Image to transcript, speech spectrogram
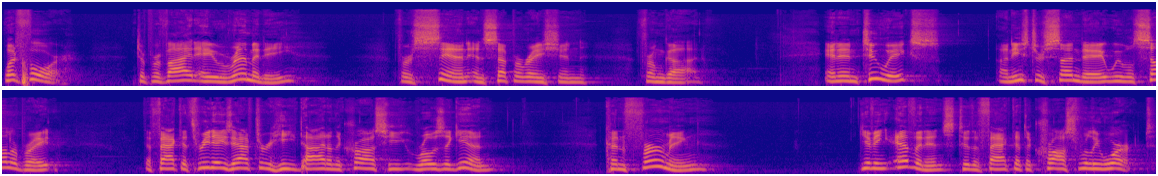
What for? To provide a remedy for sin and separation from God. And in two weeks, on Easter Sunday, we will celebrate the fact that three days after he died on the cross, he rose again, confirming, giving evidence to the fact that the cross really worked.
